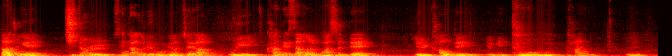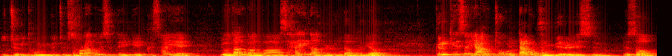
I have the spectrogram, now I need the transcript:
나중에 지도를 생각을 해보면 제가 우리 강대상을 봤을 때 여기 가운데 여기 두 단 이쪽이 동이고 이쪽 설하고 있을 때 이게 그 사이에 요단강과 사이가 흐른단 말이에요. 그렇게 해서 양쪽으로 땅을 분배를 했어요. 그래서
